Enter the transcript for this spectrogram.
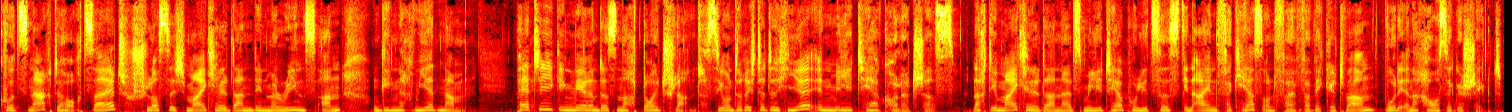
Kurz nach der Hochzeit schloss sich Michael dann den Marines an und ging nach Vietnam. Patty ging währenddessen nach Deutschland. Sie unterrichtete hier in Militärcolleges. Nachdem Michael dann als Militärpolizist in einen Verkehrsunfall verwickelt war, wurde er nach Hause geschickt.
